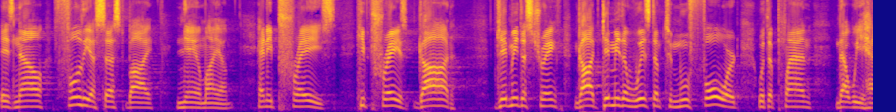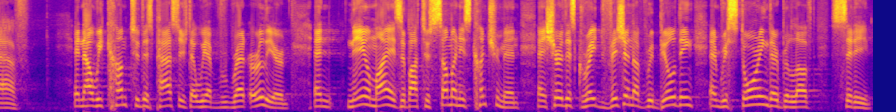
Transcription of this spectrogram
is now fully assessed by Nehemiah. And he prays, he prays, God, give me the strength. God, give me the wisdom to move forward with the plan that we have. And now we come to this passage that we have read earlier, and Nehemiah is about to summon his countrymen and share this great vision of rebuilding and restoring their beloved city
